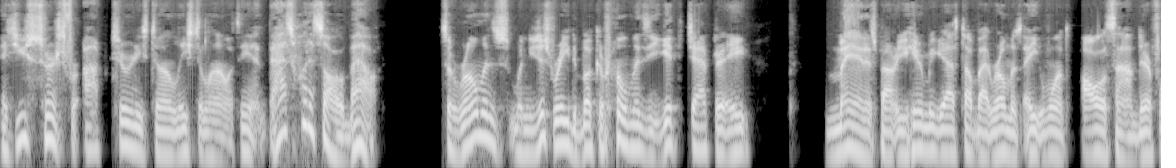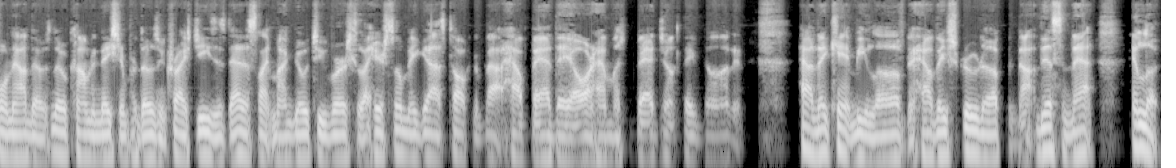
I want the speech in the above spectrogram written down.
as you search for opportunities to unleash the lion within. That's what it's all about. So Romans, when you just read the book of Romans and you get to chapter eight, man, it's powerful. You hear me guys talk about Romans 8 once all the time. Therefore, now there is no condemnation for those in Christ Jesus. That is like my go to verse because I hear so many guys talking about how bad they are, how much bad junk they've done, and how they can't be loved, and how they screwed up, and not this and that. And look,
